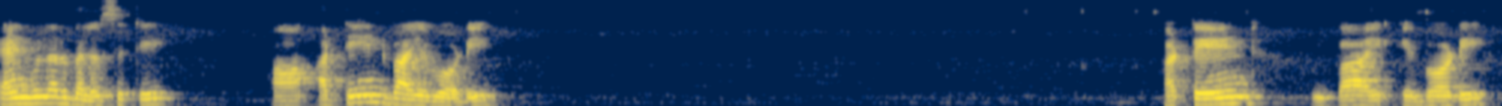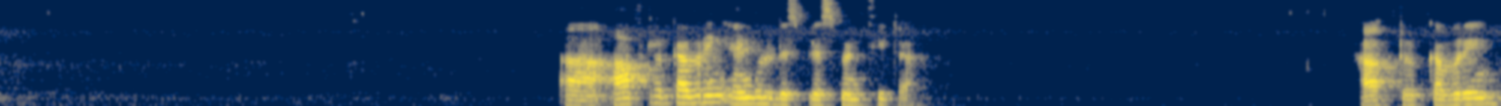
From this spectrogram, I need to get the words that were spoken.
angular velocity attained by a body attained by a body uh, after covering angular displacement theta. After covering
